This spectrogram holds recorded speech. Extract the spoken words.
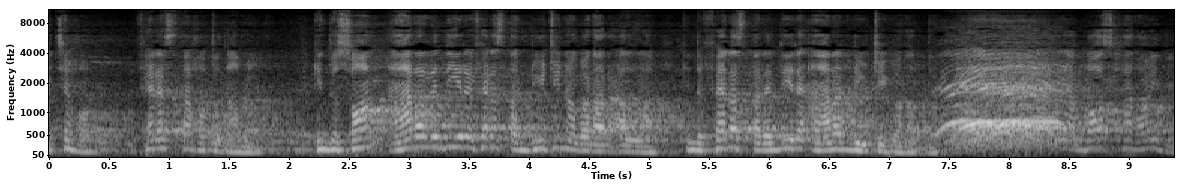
আচ্ছা হ ফেরেস্তা হত দামি। কিন্তু সন আর আরে দিয়ে ফেরেস্তা ডিউটি ন করার আল্লাহ। কিন্তু ফেরেস্তারে দিয়ে আর আর ডিউটি করার দে বস হার হয় দি।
